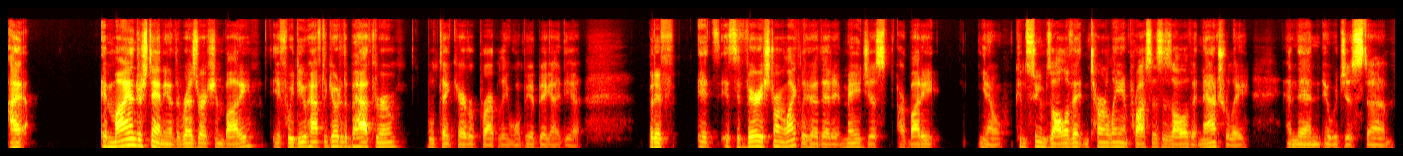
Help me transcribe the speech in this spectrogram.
I in my understanding of the resurrection body, if we do have to go to the bathroom, we'll take care of it properly. It won't be a big idea. But if it's it's a very strong likelihood that it may just our body, you know, consumes all of it internally and processes all of it naturally, and then it would just um,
